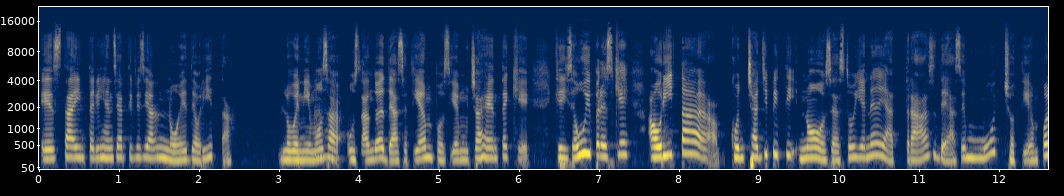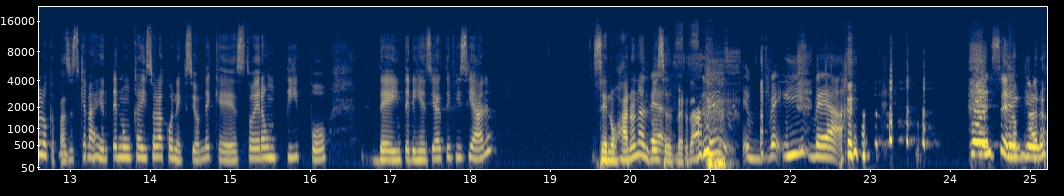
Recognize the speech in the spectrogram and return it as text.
esta inteligencia artificial no es de ahorita lo venimos usando desde hace tiempos y hay mucha gente que, que, dice, uy, pero es que ahorita con ChatGPT, no, o sea, esto viene de atrás, de hace mucho tiempo. Lo que pasa es que la gente nunca hizo la conexión de que esto era un tipo de inteligencia artificial. Se enojaron las veces, ¿verdad? y vea. Se enojaron.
